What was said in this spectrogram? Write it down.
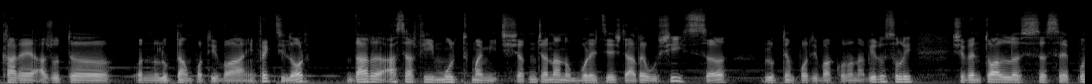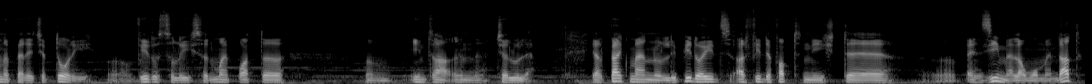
care ajută în lupta împotriva infecțiilor, dar astea ar fi mult mai mici. Și atunci nanobureții ăștia ar reuși să lupte împotriva coronavirusului și eventual să se pună pe receptorii uh, virusului să nu mai poată um, intra în celule. Iar Pac-Man lipidoids ar fi de fapt niște uh, enzime la un moment dat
